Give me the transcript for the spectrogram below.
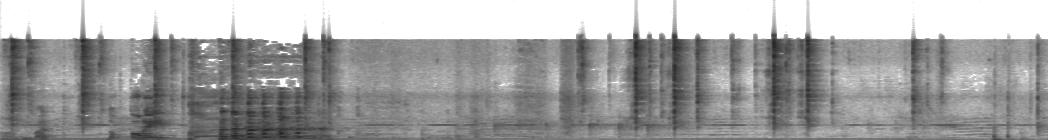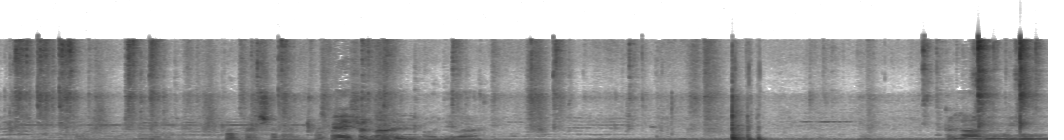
Oh, di ba? Doctorate. Professional. Professional. Oh, di ba? Kailangan mo yung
